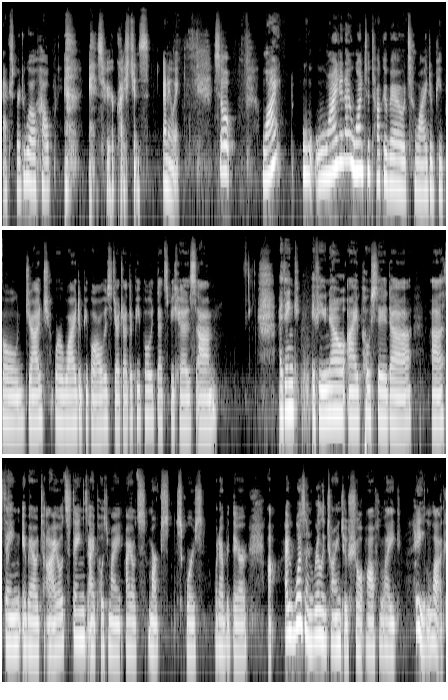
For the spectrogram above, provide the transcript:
expert will help answer your questions. Anyway, so why why did I want to talk about why do people judge or why do people always judge other people? That's because um, I think if you know, I posted a, thing about IELTS things. I post my IELTS marks scores, whatever they are. Uh, I wasn't really trying to show off like, hey, look,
